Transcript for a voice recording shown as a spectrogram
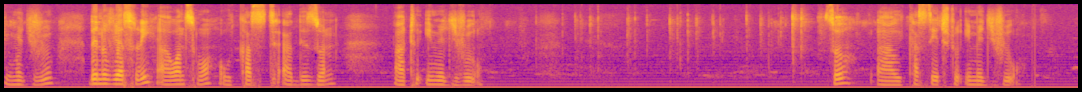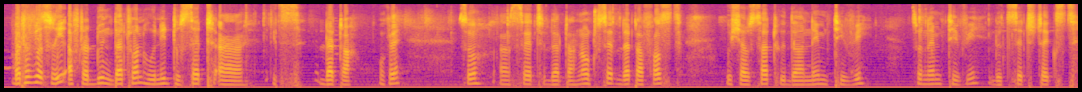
image view then obviously uh, once more we cast uh, this one uh, to image view. So uh, we cast it to image view. But obviously after doing that one we need to set uh, its data okay? So uh, set data. Now to set data first we shall start with the name tv so name tv dot set text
